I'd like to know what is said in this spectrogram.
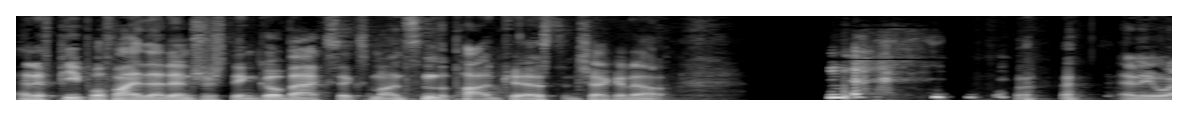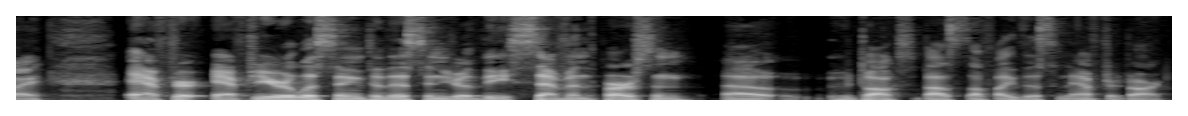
And if people find that interesting, go back six months in the podcast and check it out. anyway. anyway, after after you're listening to this and you're the seventh person uh, who talks about stuff like this in After Dark.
